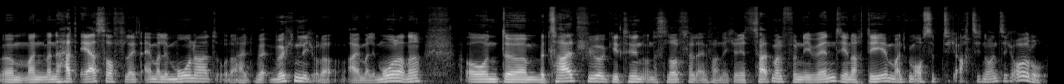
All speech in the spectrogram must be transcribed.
Ähm, man, man hat Airsoft vielleicht einmal im Monat oder halt wöchentlich oder einmal im Monat, ne? Und ähm, bezahlt für, geht hin und es läuft halt einfach nicht. Und jetzt zahlt man für ein Event, je nachdem, manchmal auch 70, 80, 90 Euro.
